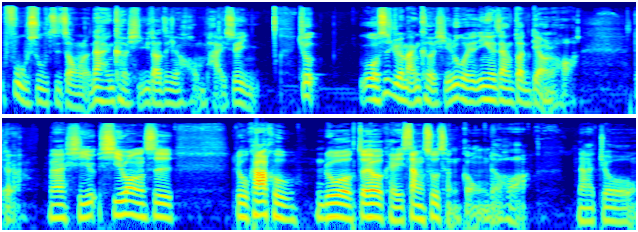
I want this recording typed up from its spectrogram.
复苏之中了。那很可惜遇到这些红牌，所以就我是觉得蛮可惜。如果因为这样断掉的话，嗯、对吧？那希希望是卢卡库如果最后可以上诉成功的话，那就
